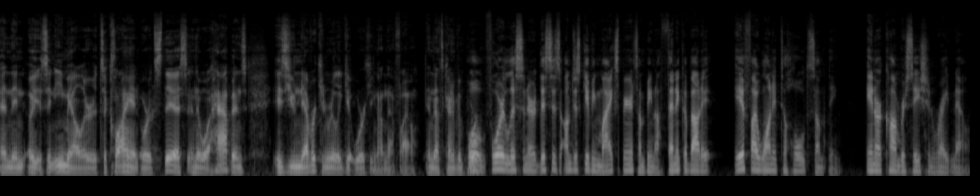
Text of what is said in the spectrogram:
And then oh, it's an email or it's a client or it's this. And then what happens is you never can really get working on that file. And that's kind of important. Well, for a listener, this is, I'm just giving my experience. I'm being authentic about it. If I wanted to hold something, in our conversation right now.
